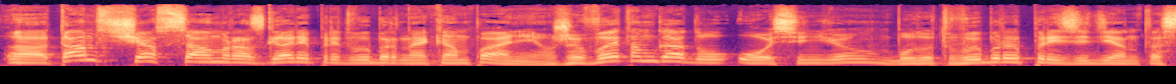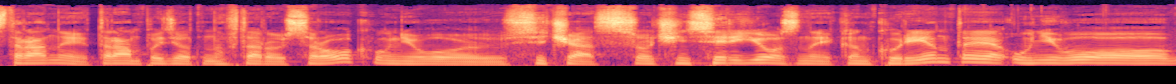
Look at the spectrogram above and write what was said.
там сейчас в самом разгаре предвыборная кампания. Уже в этом году осенью будут выборы президента страны. Трамп идет на второй срок. У него сейчас очень серьезные конкуренты. У него,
